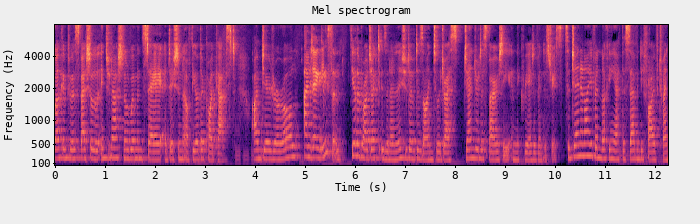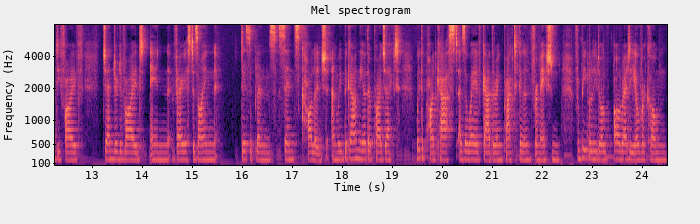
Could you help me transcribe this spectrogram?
welcome to a special International Women's Day edition of the Other podcast. I'm Deirdre Rawle. I'm Jane Gleeson. The Other project is an initiative designed to address gender disparity in the creative industries. So, Jen and I have been looking at the 75 25 gender divide in various design disciplines since college, and we began the other project with a podcast as a way of gathering practical information from people who'd already overcome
